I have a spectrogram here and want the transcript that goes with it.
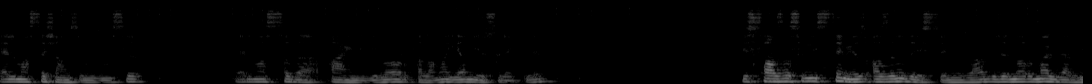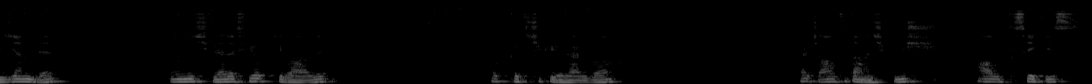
Elmas'ta şansımız nasıl? Elmas'ta da aynı gibi ortalama yanıyor sürekli. Biz fazlasını istemiyoruz. Azını da istemiyoruz abi. Bize normal ver diyeceğim de. Bunun hiç veresi yok gibi abi. Çok kötü çıkıyor galiba. Kaç? 6 tane çıkmış. 6, 8.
